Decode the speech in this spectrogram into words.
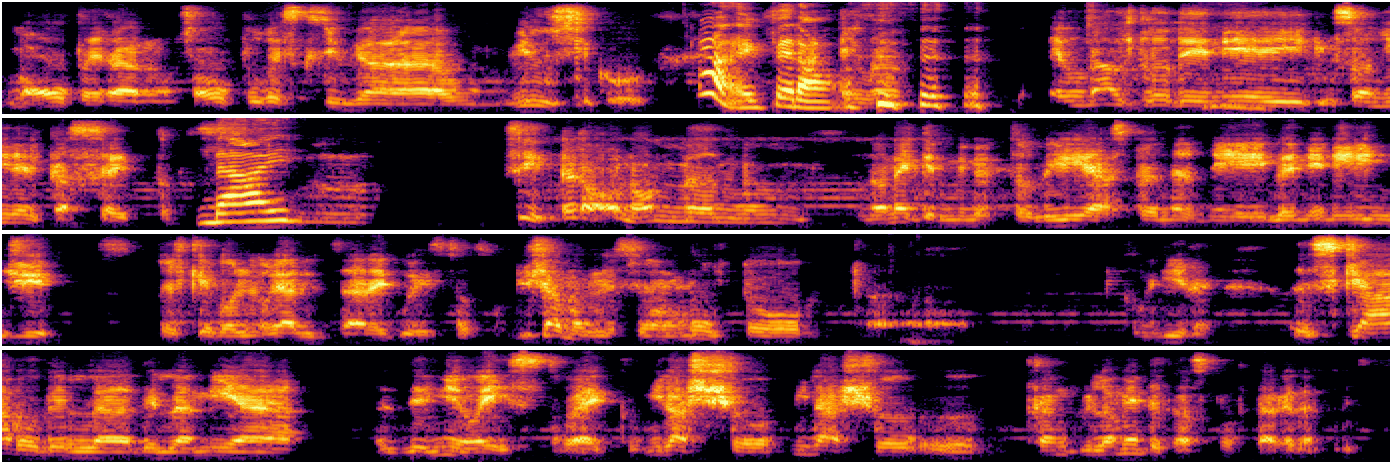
un'opera, non so, oppure scriva un musical. Ah, però. È, una, è, un altro dei miei sogni nel cassetto. Dai. Mm, sì, però non, non, non, è che mi metto lì a spremermi le meningi perché voglio realizzare questo. Diciamo che sono molto, uh, come dire, schiavo del, della mia, del mio estro, ecco, mi lascio, mi lascio uh, tranquillamente trasportare da questo.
